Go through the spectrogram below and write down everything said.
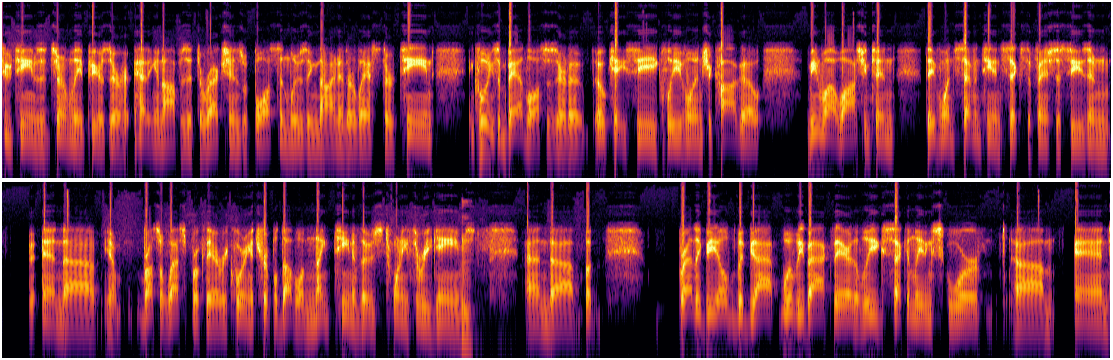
two teams, it certainly appears they're heading in opposite directions, with Boston losing nine of their last 13, including some bad losses there to OKC, Cleveland, Chicago. Meanwhile, Washington, they've won 17 and 6 to finish the season. And, uh, you know, Russell Westbrook there recording a triple double in 19 of those 23 games. Hmm. And, uh, but. Bradley Beal will be back, will be back there, the league's second leading scorer. Um, and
